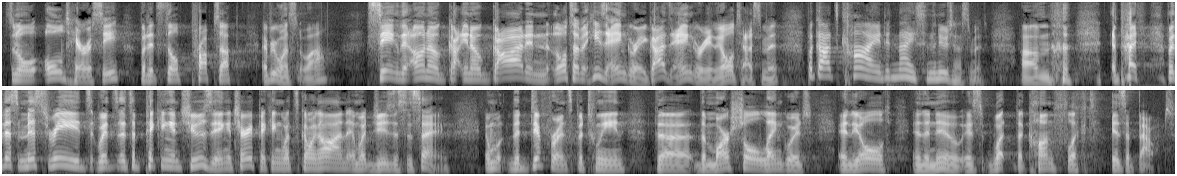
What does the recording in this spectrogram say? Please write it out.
it's an old, old heresy, but it still props up every once in a while seeing that, oh no, God, you know, God in the Old Testament, he's angry. God's angry in the Old Testament, but God's kind and nice in the New Testament. Um, but, but this misreads, it's, it's a picking and choosing, a cherry picking what's going on and what Jesus is saying. And the difference between the, the martial language in the Old and the New is what the conflict is about.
